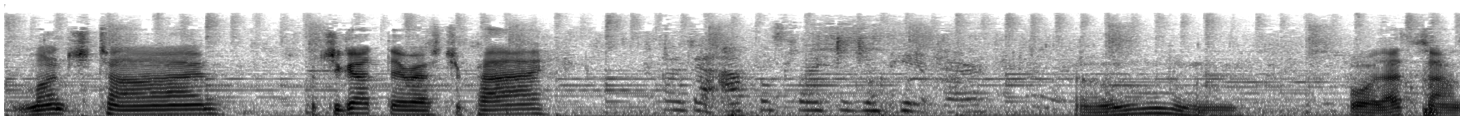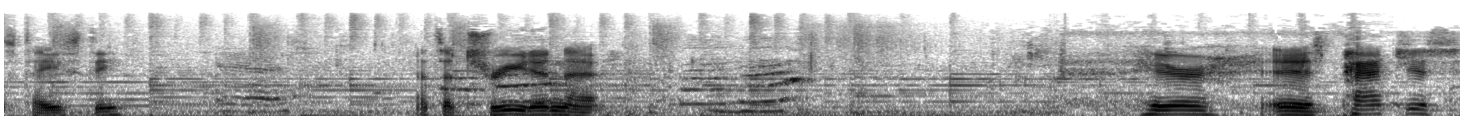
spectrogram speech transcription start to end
lunchtime. What you got there, Esther Pie? I got apple slices and peanut butter. Ooh, boy, that sounds tasty. And That's a treat, isn't it? Mhm. Here is Patches.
